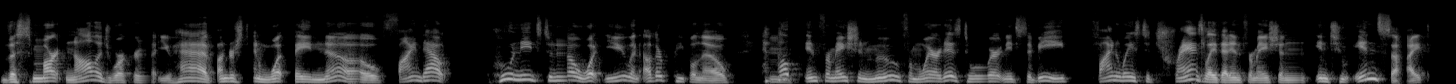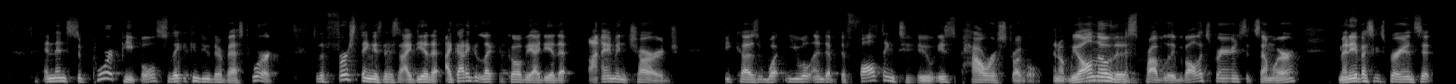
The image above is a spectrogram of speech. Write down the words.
the smart knowledge workers that you have, understand what they know, find out who needs to know what you and other people know, hmm. help mm. information move from where it is to where it needs to be, find ways to translate that information into insight, and then support people so they can do their best work. So the first thing is this idea that I got to let go of the idea that I'm in charge because what you will end up defaulting to is power struggle. And we all know mm. this probably, we've all experienced it somewhere. Many of us experience it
